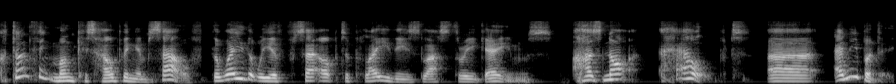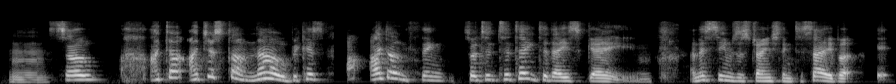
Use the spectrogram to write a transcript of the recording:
I don't think Monk is helping himself. The way that we have set up to play these last three games has not helped uh, anybody. Mm. So I don't. I just don't know because I, I don't think so. To, to take today's game, and this seems a strange thing to say, but it,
